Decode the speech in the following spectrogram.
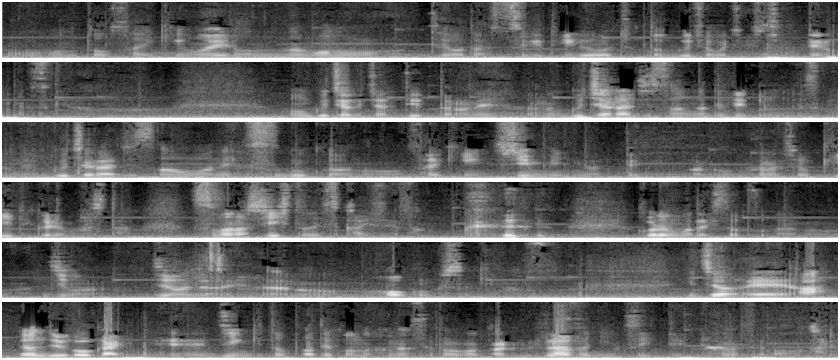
もう本当最近はいろんなものを手を出しすぎて、いろいろちょっとぐちゃぐちゃしちゃってるんですけど。もうぐちゃぐちゃって言ったらね、あの、ぐちゃらじさんが出てくるんですけどね、ぐちゃらじさんはね、すごくあの、最近親身になって、あの、話を聞いてくれました。素晴らしい人です、海星さん。これもまた一つ、あの、自慢、自慢じゃない、あの、報告しておきます。一応、えー、あ、45回、えー、人気とポテコの話せばわかる、ラブについて話せばわかる。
